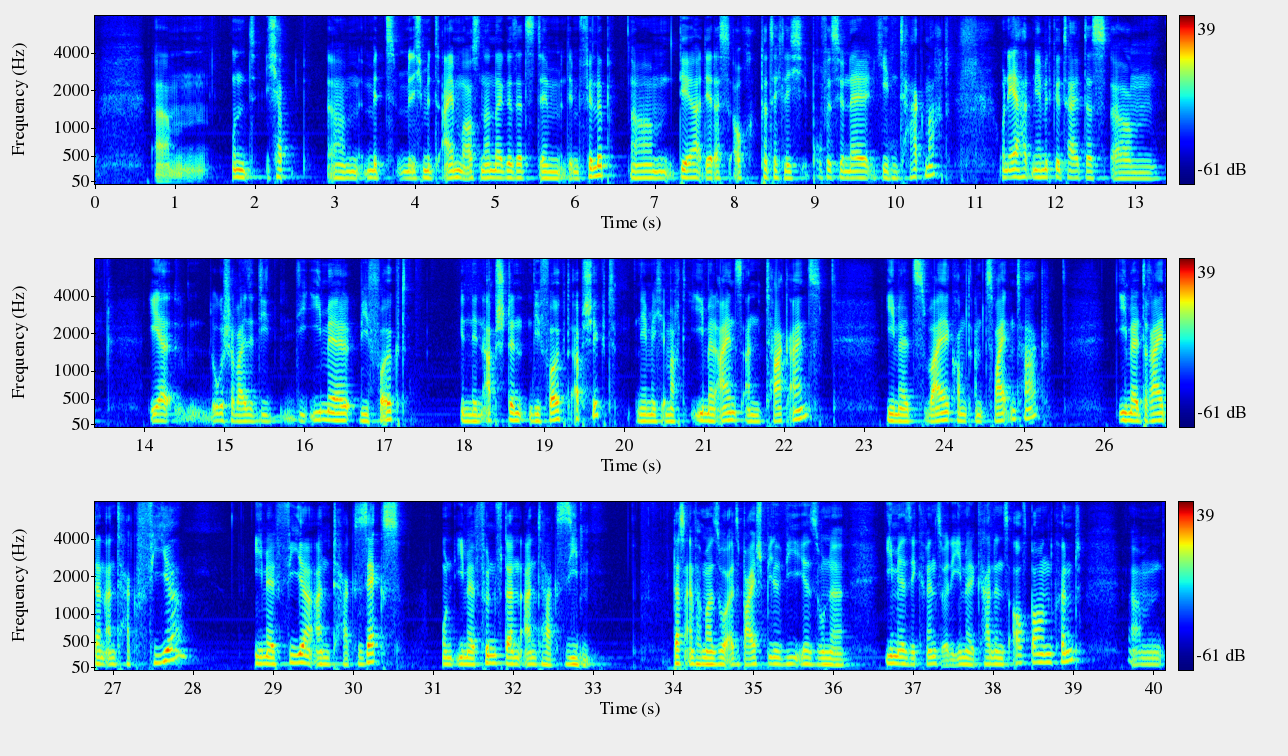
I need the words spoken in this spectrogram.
Ähm, und ich habe ähm, mit, mich mit einem auseinandergesetzt, dem, dem Philipp, ähm, der, der das auch tatsächlich professionell jeden Tag macht. Und er hat mir mitgeteilt, dass ähm, er logischerweise die E-Mail e wie folgt in den Abständen wie folgt abschickt. Nämlich er macht E-Mail 1 an Tag 1, E-Mail 2 kommt am zweiten Tag, E-Mail 3 dann an Tag 4, E-Mail 4 an Tag 6 und E-Mail 5 dann an Tag 7. Das einfach mal so als Beispiel, wie ihr so eine E-Mail-Sequenz oder E-Mail-Cadence aufbauen könnt. Ähm,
